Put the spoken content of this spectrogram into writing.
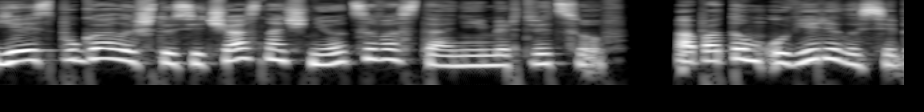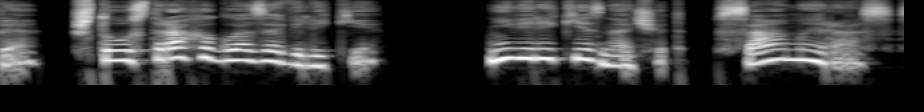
Я испугалась, что сейчас начнется восстание мертвецов, а потом уверила себя, что у страха глаза велики. Невелики, значит, в самый раз.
